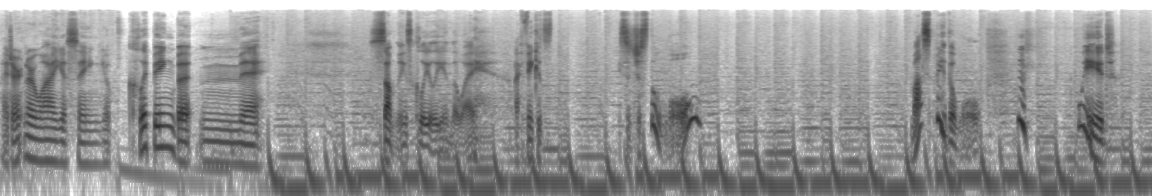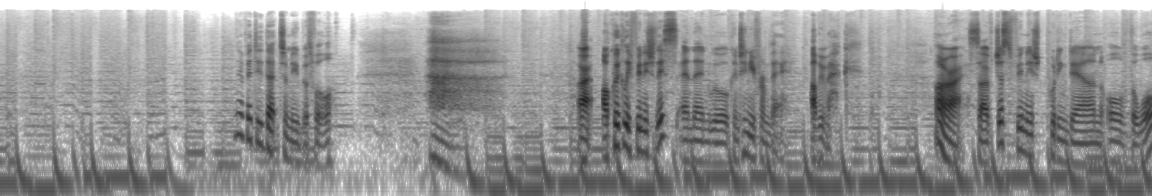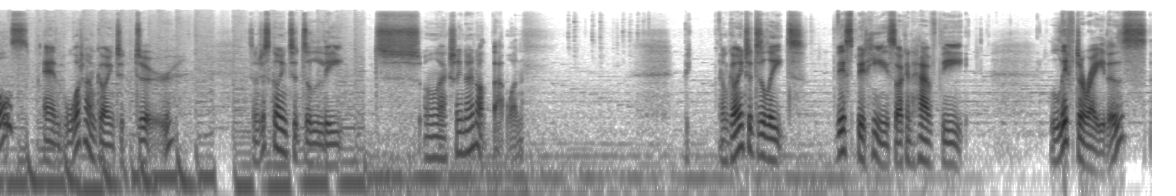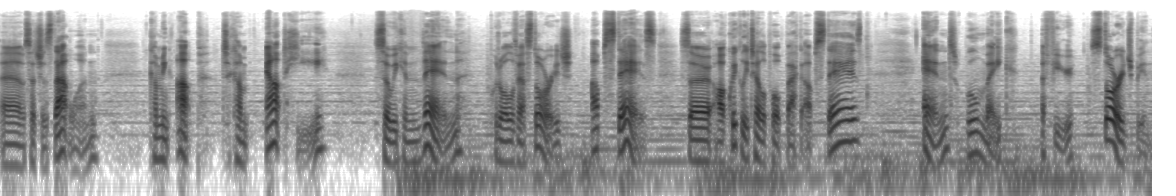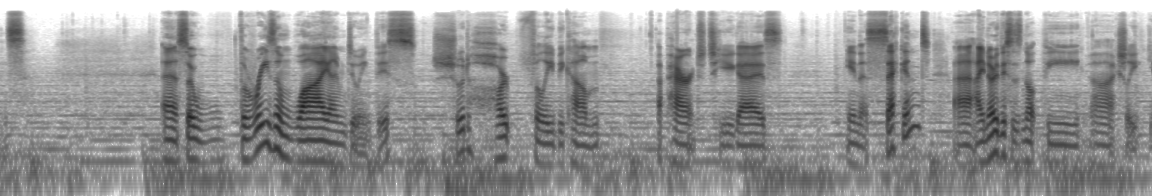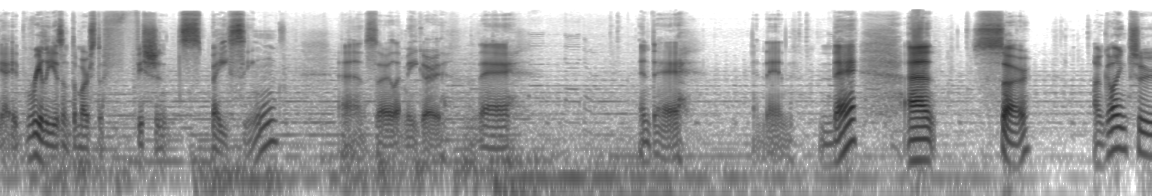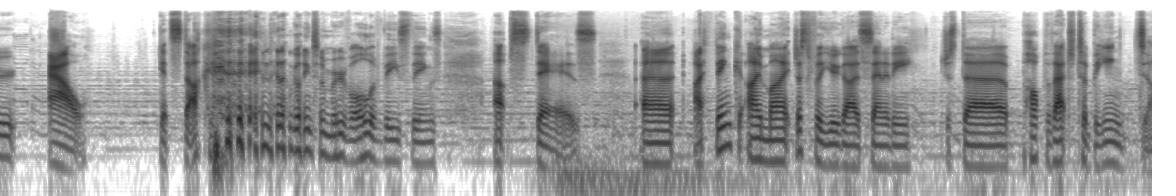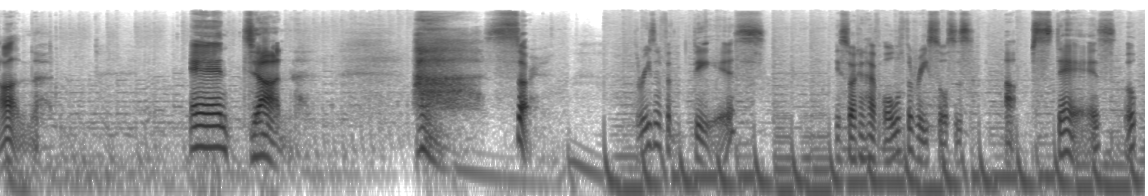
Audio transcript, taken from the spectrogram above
I don't know why you're saying you're clipping, but meh. Something's clearly in the way. I think it's... Is it just the wall? Must be the wall. Hmm. Weird. Never did that to me before. Alright, I'll quickly finish this and then we'll continue from there. I'll be back. Alright, so I've just finished putting down all of the walls, and what I'm going to do is I'm just going to delete... Oh, actually, no, not that one. I'm going to delete this bit here so I can have the lifterators, uh, such as that one, coming up to come out here, so we can then put all of our storage upstairs. So I'll quickly teleport back upstairs, and we'll make a few storage bins. Uh, so the reason why I'm doing this should hopefully become apparent to you guys in a second. Uh, I know this is not the... Uh, actually, yeah, it really isn't the most efficient spacing. And so let me go there, and there, and then there. And so I'm going to... Ow. Get stuck. and then I'm going to move all of these things upstairs. Uh, I think I might, just for you guys' sanity, just uh, pop that to being done. And done. The reason for this is so I can have all of the resources upstairs. Oh,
